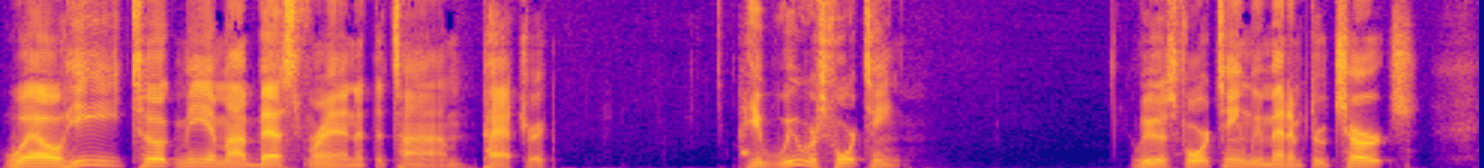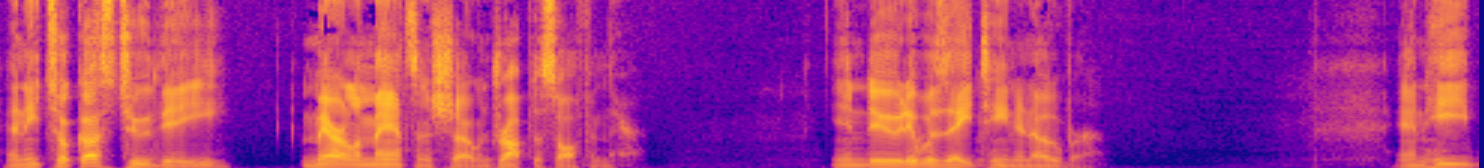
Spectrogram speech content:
Well, he took me and my best friend at the time, Patrick. He we was 14. We was 14. We met him through church, and he took us to the Marilyn Manson show and dropped us off in there. And dude, it was 18 and over. And he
